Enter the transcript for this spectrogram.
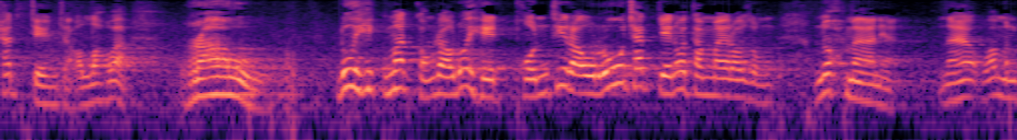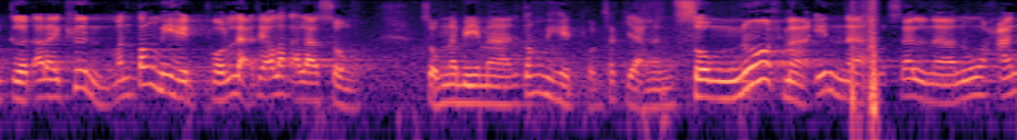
ชัดเจนจากอัลลอฮ์ว่าเราด้วยฮิกมัตของเราด้วยเหตุผลที่เรารู้ชัดเจนว่าทำไมเราส่งนุฮมาเนี่ย นะว่ามันเกิดอะไรขึ้น มันต้องมีเหตุผลแหละที่อัลลอฮฺอัลลส่งส่งนบีมาต้องมีเหตุผลสักอย่างนั้นส่งนูห์มาอินนาอัลซัลนานูฮัน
